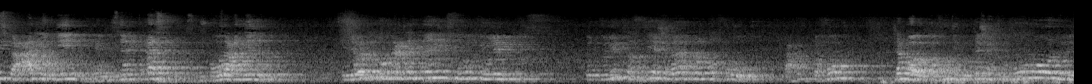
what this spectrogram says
نسبة عالية منين؟ hydrocyanic acid بس مش موجوده عندنا اللي موجود عندنا الثاني اسمه اليوليبتس اليوليبتس دي يا شباب ده الطفول عارفين الطفول؟ شبه الطفول المنتشر في كل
